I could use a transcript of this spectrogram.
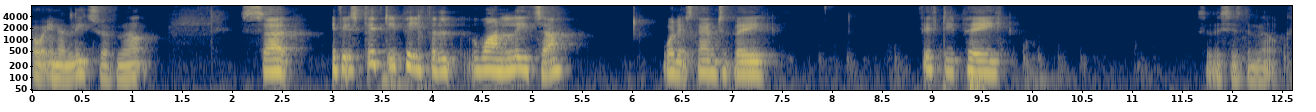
or in a litre of milk. So if it's 50p for one litre, well, it's going to be 50p. So this is the milk.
